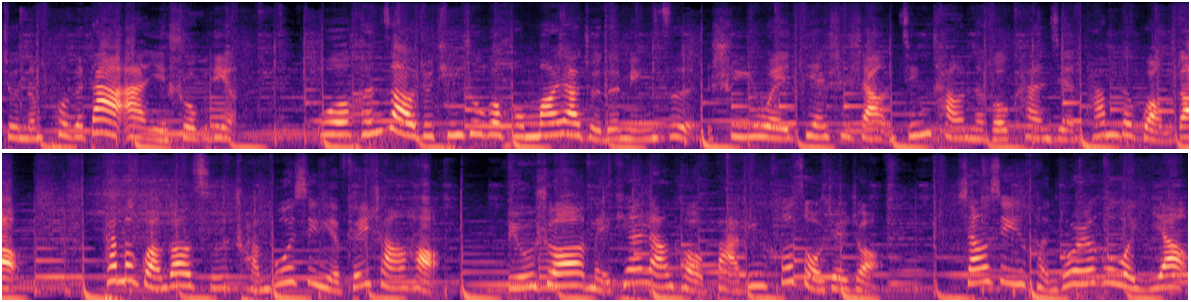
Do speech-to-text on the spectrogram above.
就能破个大案也说不定。我很早就听说过红毛药酒的名字，是因为电视上经常能够看见他们的广告，他们广告词传播性也非常好。比如说每天两口把病喝走这种，相信很多人和我一样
